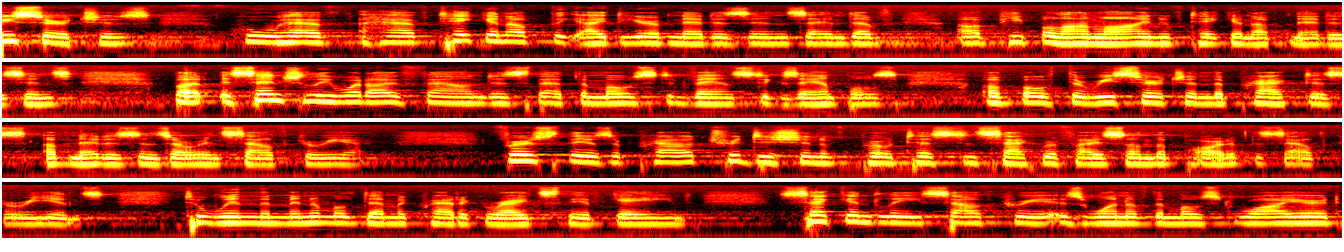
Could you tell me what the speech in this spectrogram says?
researchers who have, have taken up the idea of netizens and of, of people online who've taken up netizens. But essentially, what I've found is that the most advanced examples of both the research and the practice of netizens are in South Korea. First, there's a proud tradition of protest and sacrifice on the part of the South Koreans to win the minimal democratic rights they have gained. Secondly, South Korea is one of the most wired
